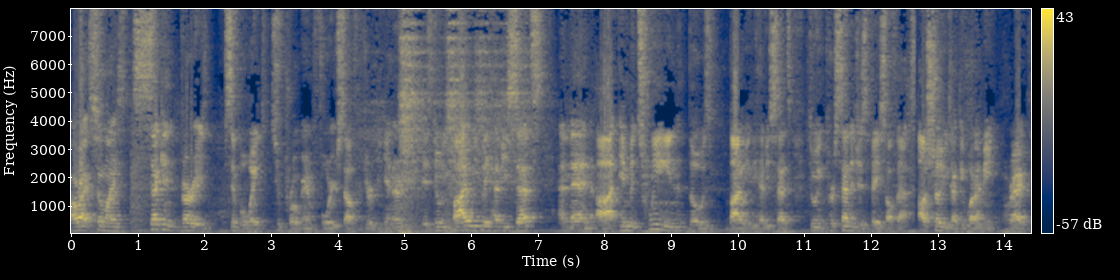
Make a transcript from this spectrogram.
All right, so my second very simple way to program for yourself if you're a beginner is doing bi-weekly heavy sets and then uh, in between those bi-weekly heavy sets, doing percentages based off that. I'll show you exactly what I mean, all right?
